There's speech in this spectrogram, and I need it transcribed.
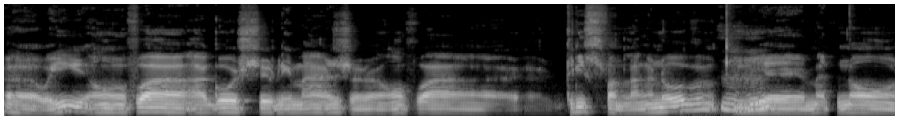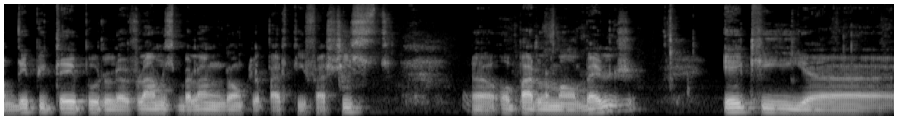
Euh, oui, on voit à gauche sur l'image, euh, on voit euh, Dries van Langenhove, qui Mhm. est maintenant député pour le Vlaams Belang, donc le parti fasciste, euh, au Parlement belge, et qui, euh,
